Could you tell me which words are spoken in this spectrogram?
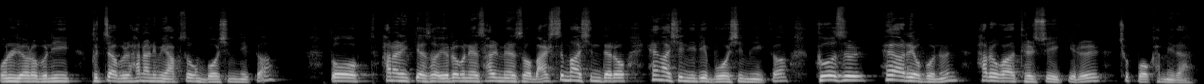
오늘 여러분이 붙잡을 하나님의 약속은 무엇입니까? 또 하나님께서 여러분의 삶에서 말씀하신 대로 행하신 일이 무엇입니까? 그것을 헤아려 보는 하루가 될 수 있기를 축복합니다.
